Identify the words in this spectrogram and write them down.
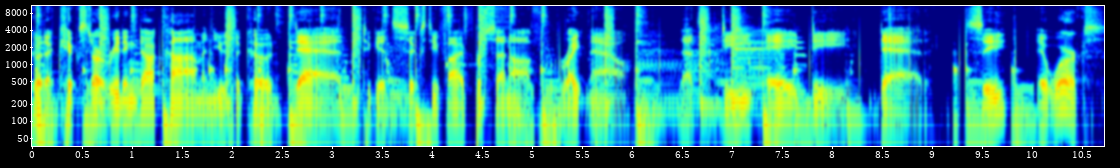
Go to kickstartreading.com and use the code DAD to get 65% off right now. That's D A D, DAD. See? It works.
